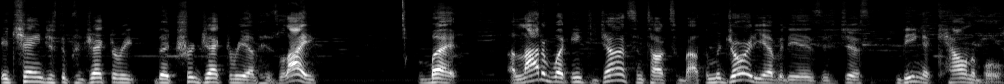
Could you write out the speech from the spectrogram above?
it changes the trajectory the trajectory of his life. But a lot of what Inky Johnson talks about, the majority of it is is just being accountable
